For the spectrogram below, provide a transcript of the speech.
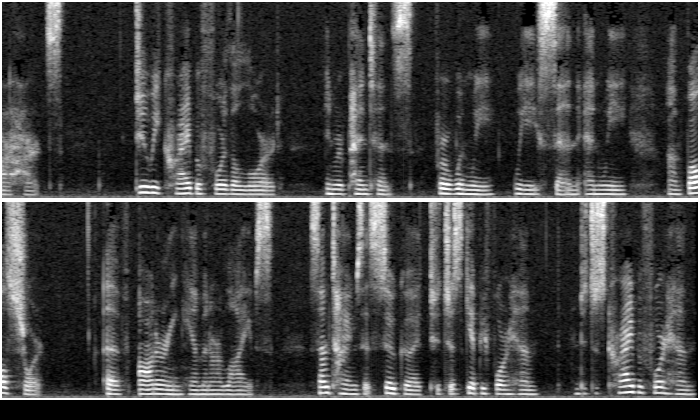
our hearts? Do we cry before the Lord in repentance for when we we sin and we um, fall short of honoring Him in our lives? Sometimes it's so good to just get before Him and to just cry before Him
